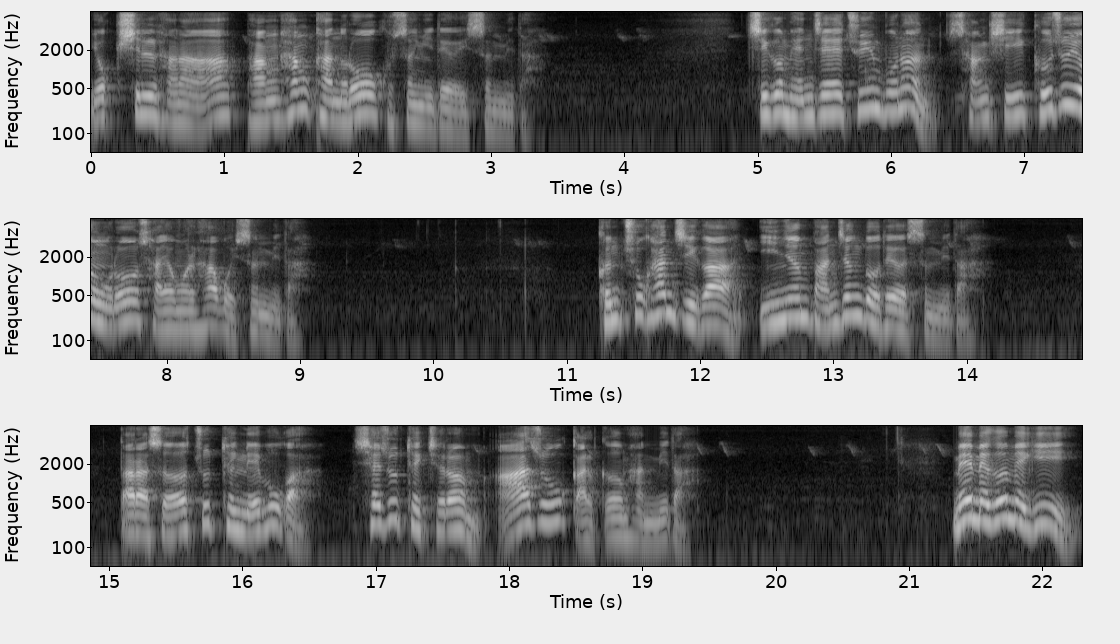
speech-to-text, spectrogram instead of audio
욕실 하나, 방 한 칸으로 구성이 되어 있습니다. 지금 현재 주인분은 상시 거주용으로 사용을 하고 있습니다. 건축한 지가 2년 반 정도 되었습니다. 따라서 주택 내부가 새 주택처럼 아주 깔끔합니다. 매매 금액이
